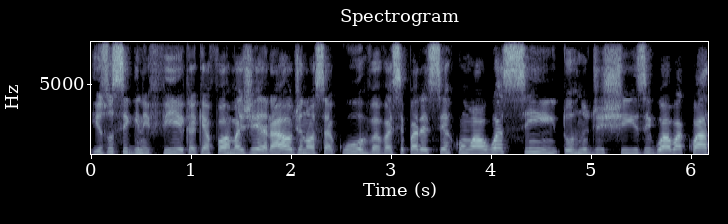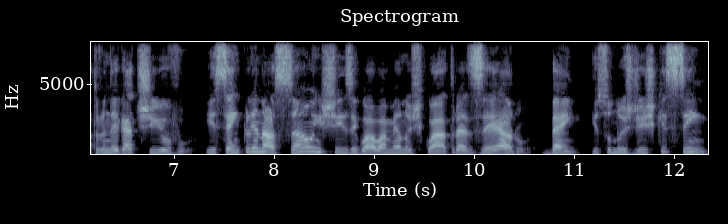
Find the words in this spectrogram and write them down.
Isso significa que a forma geral de nossa curva vai se parecer com algo assim, em torno de x igual a 4 negativo. E se a inclinação em x igual a menos 4 é zero, bem, isso nos diz que sim,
